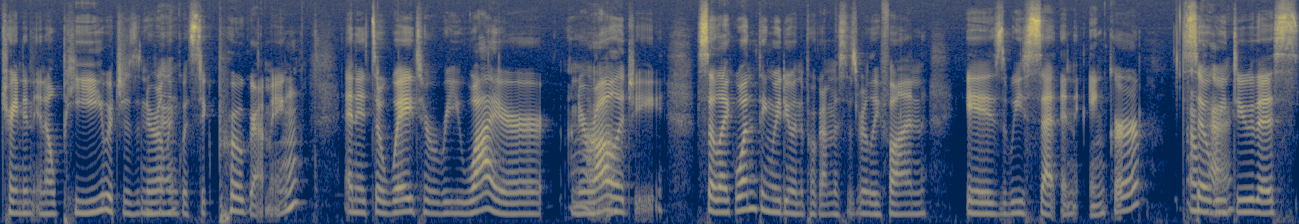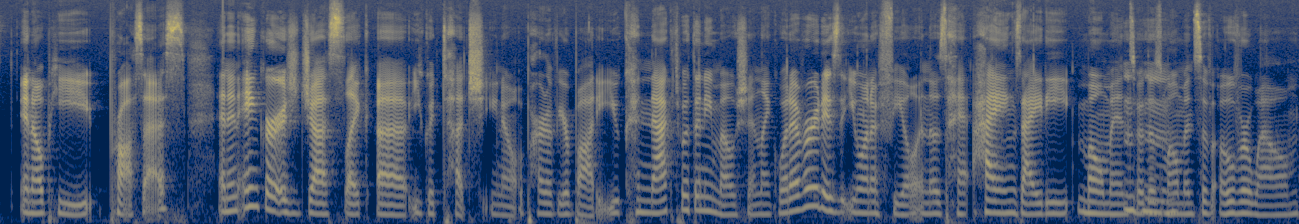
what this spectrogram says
trained in NLP, which is neuro linguistic okay. programming, and it's a way to rewire oh. neurology. So, like, one thing we do in the program, this is really fun, is we set an anchor. So okay. we do this NLP process. And an anchor is just like a, you could touch, you know, a part of your body. You connect with an emotion, like whatever it is that you want to feel in those high anxiety moments mm-hmm. or those mm-hmm. moments of overwhelm.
